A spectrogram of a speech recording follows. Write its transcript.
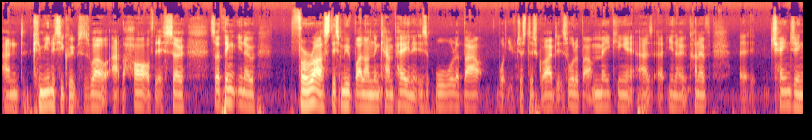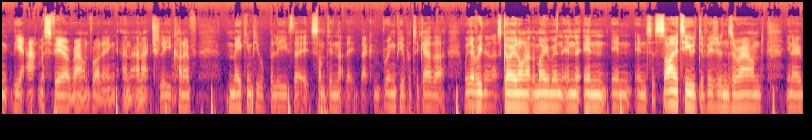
and community groups as well at the heart of this. So, so I think you know for us, this Moved by London campaign is all about what you've just described. It's all about making it as a, you know, kind of uh, changing the atmosphere around running and, and actually kind of making people believe that it's something that they, that can bring people together with everything that's going on at the moment in in in in society with divisions around you know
